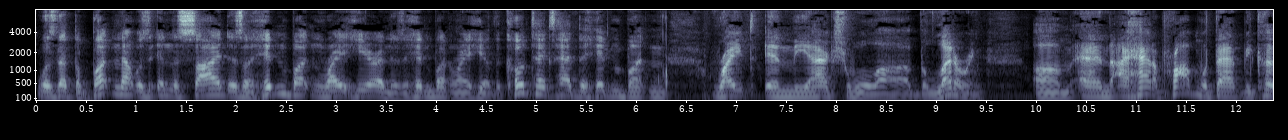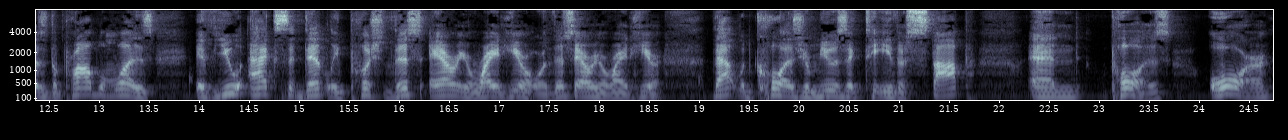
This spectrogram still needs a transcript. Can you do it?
was that the button that was in the side, there's a hidden button right here and there's a hidden button right here. The Choetechs had the hidden button right in the actual, uh, the lettering. Um, and I had a problem with that because the problem was if you accidentally push this area right here or this area right here, that would cause your music to either stop and pause or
